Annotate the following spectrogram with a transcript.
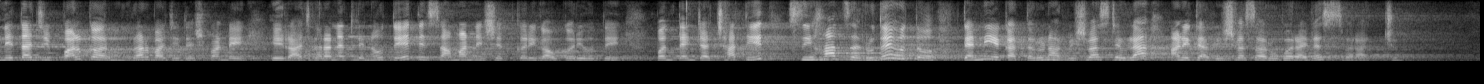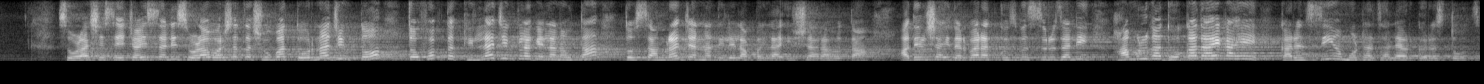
नेताजी पालकर मुरारबाजी देशपांडे हे राजघराण्यातले नव्हते ते सामान्य शेतकरी गावकरी होते. पण त्यांच्या छातीत सिंहाचं हृदय होतं. त्यांनी एका तरुणावर विश्वास ठेवला आणि त्या विश्वासावर उभं राहिलं स्वराज्य. सोळाशे सेहेचाळीस साली सोळा वर्षाचा शुभा तोरणा जिंकतो तो फक्त किल्ला जिंकला गेला नव्हता तो साम्राज्यांना दिलेला पहिला इशारा होता. आदिलशाही दरबारात कुजबूज सुरू झाली. हा मुलगा धोकादायक आहे कारण सिंह मोठा झाल्यावर गरजतोच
